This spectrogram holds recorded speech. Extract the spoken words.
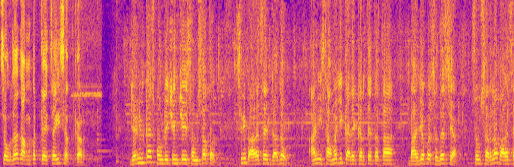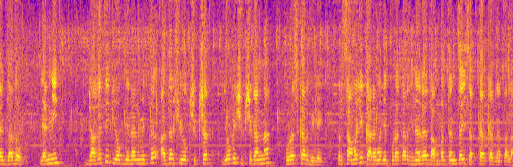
चौदा दाम्पत्याचाही सत्कार. जनविकास फाउंडेशनचे संस्थापक श्री बाळासाहेब जाधव आणि सामाजिक कार्यकर्त्या तथा भाजप सदस्य सौ सरला बाळासाहेब जाधव यांनी जागतिक योग दिनानिमित्त आदर्श योग शिक्षक योग शिक्षकांना पुरस्कार दिले. तर सामाजिक कार्यामध्ये पुढाकार घेणाऱ्या दाम्पत्यांचाही सत्कार करण्यात आला.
